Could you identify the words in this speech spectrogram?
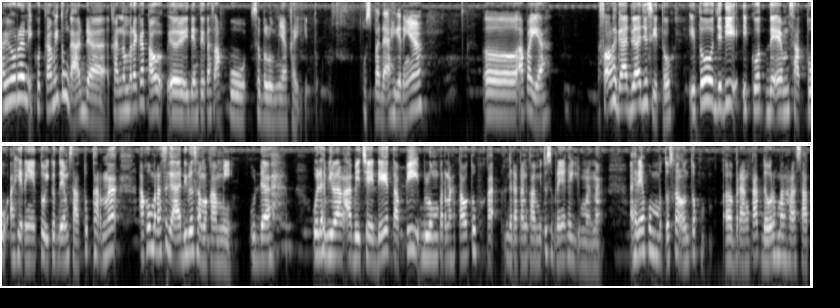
ayo Ren ikut kami tuh nggak ada. Karena mereka tahu e, identitas aku sebelumnya kayak gitu. Terus pada akhirnya eh apa ya seolah gak adil aja sih itu. Itu jadi ikut DM 1 akhirnya itu ikut DM 1 karena aku merasa gak adil sama kami. Udah udah bilang ABCD tapi belum pernah tahu tuh ka- gerakan kami itu sebenarnya kayak gimana. Akhirnya aku memutuskan untuk eh, berangkat daurah marhala 1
